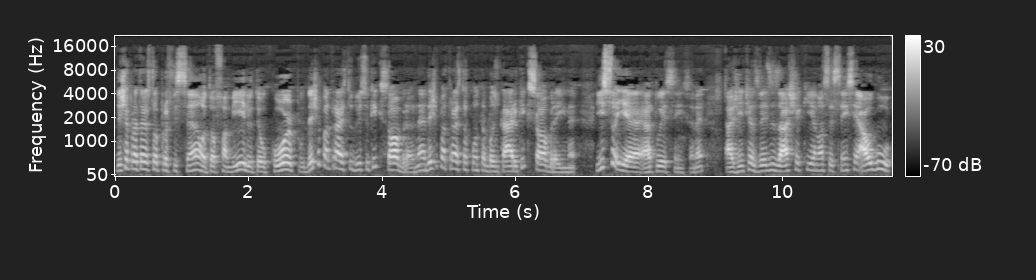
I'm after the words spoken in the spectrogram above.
Deixa para trás a tua profissão, a tua família, o teu corpo. Deixa para trás tudo isso. O que, que sobra, né? Deixa para trás tua conta bancária. O que, que sobra aí, né? Isso aí é a tua essência, né? A gente às vezes acha que a nossa essência é algo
